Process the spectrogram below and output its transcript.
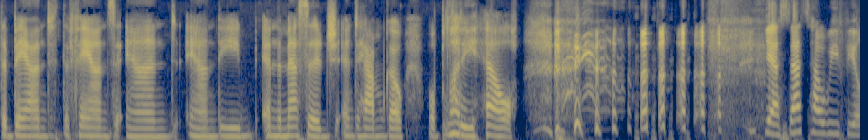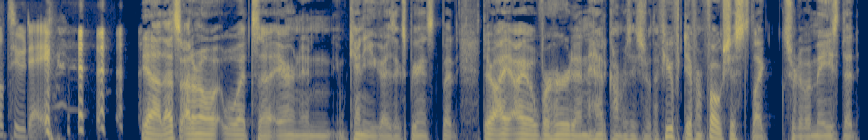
the band, the fans, and and the and the message. And to have them go, well, bloody hell. yes, that's how we feel too, Dave. yeah, that's I don't know what uh, Aaron and Kenny you guys experienced, but there I, I overheard and had conversations with a few different folks, just like sort of amazed that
